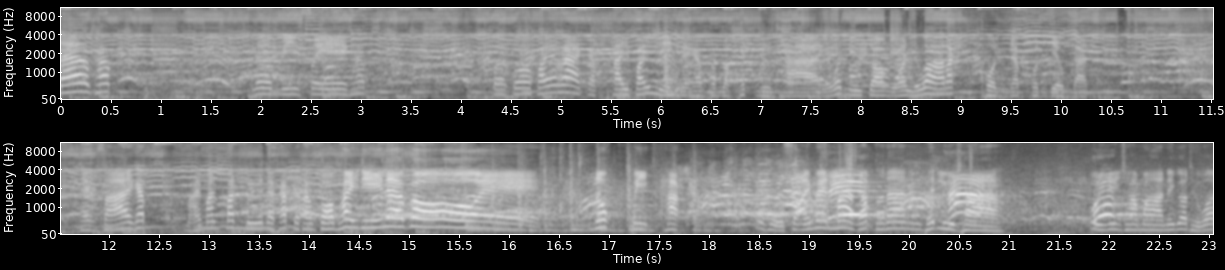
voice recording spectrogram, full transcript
แล้วครับ เริ่มมีเซครับ เปิดตัวไฟแรกกับไทยไฟท์ลีกนะครับสำหรับเพชรลือชา หรือว่านิวจองหวนหรือว่ารักคนครับคนเดียวกันแทงซ้ายครับ หมายมั่นปั้นมือนะครับ จะทำฟอร์มให้ดีแล้วก็โอ้ยนกปีกหัก โอ้โหสายแม่นมากครับทางด้านเพชรลือชาโอ้ยจริงๆชามานี่ก็ถือว่า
